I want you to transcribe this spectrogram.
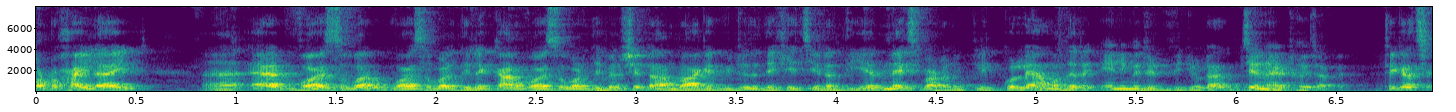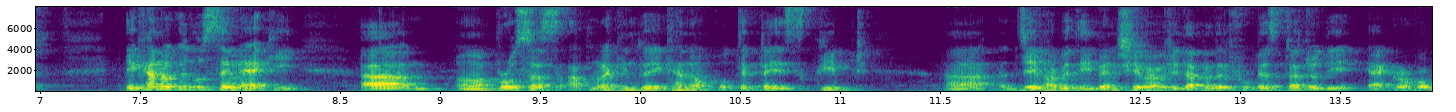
auto highlight add voice over voice over দিলে কার ভয়েস ওভার দিবেন সেটা আমরা আগের ভিডিওতে দেখিয়েছি। এটা দিয়ে নেক্সট বাটনে ক্লিক করলে আমাদের অ্যানিমেটেড ভিডিওটা জেনারেট হয়ে যাবে। ঠিক আছে? এখানেও কিন্তু সেম একই প্রসেস আপনারা কিন্তু এখানেও প্রত্যেকটা স্ক্রিপ্ট যেভাবে দিবেন, সেভাবে যদি আপনাদের ফুটেজটা যদি একরকম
